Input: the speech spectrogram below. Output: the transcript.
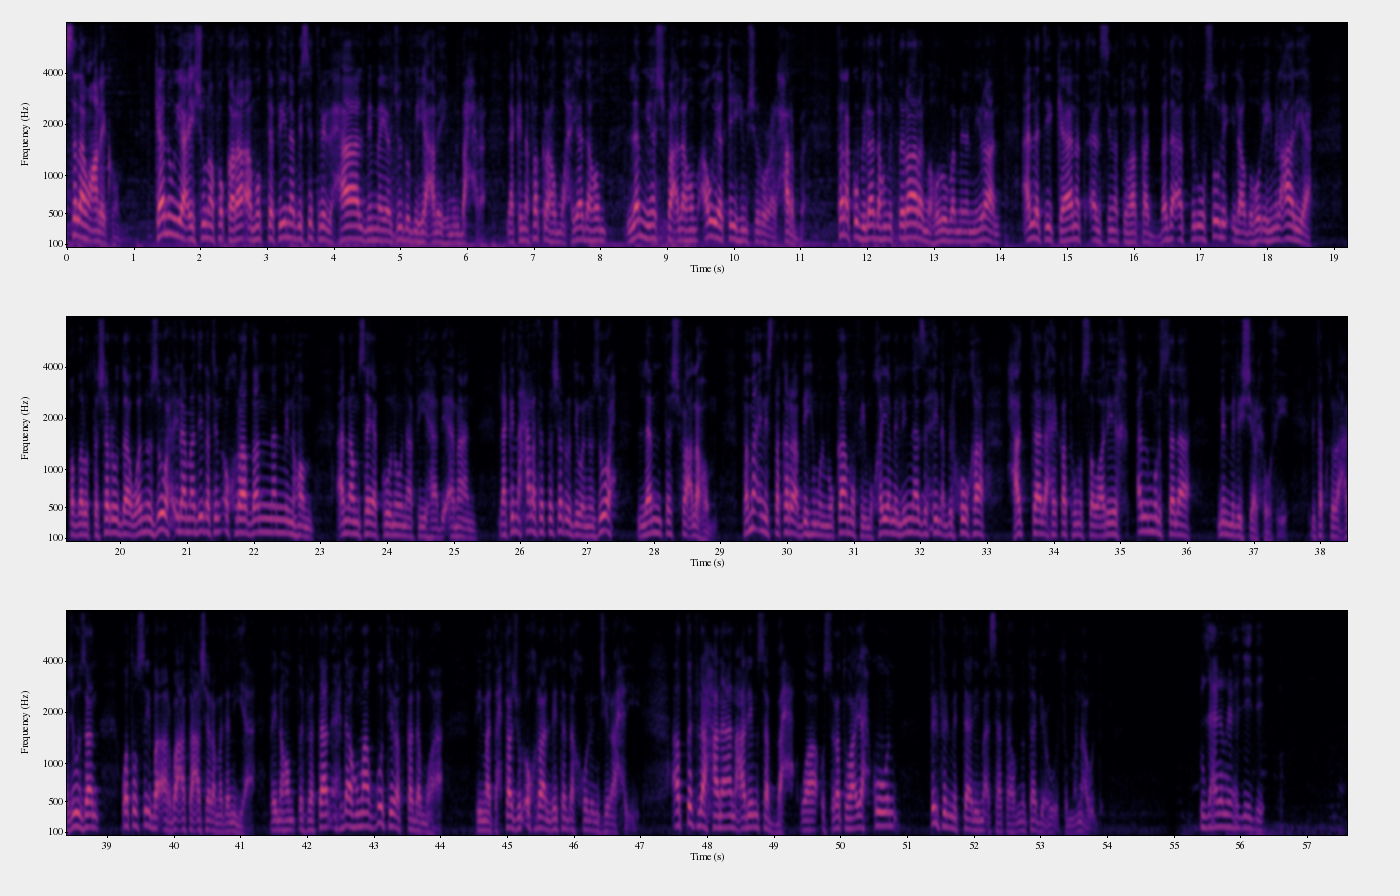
السلام عليكم. كانوا يعيشون فقراء مكتفين بستر الحال مما يجود به عليهم البحر لكن فقرهم وحيادهم لم يشفع لهم أو يقيهم شرور الحرب. تركوا بلادهم اضطرارا وهروبا من النيران التي كانت ألسنتها قد بدأت في الوصول إلى ظهورهم العالية. فضلوا التشرد والنزوح إلى مدينة أخرى ظنا منهم أنهم سيكونون فيها بأمان لكن حالة التشرد والنزوح لم تشفع لهم. فما إن استقر بهم المقام في مخيم للنازحين بالخوخة حتى لحقتهم الصواريخ المرسلة من ميليشيا الحوثي لتقتل عجوزا وتصيب أربعة عشر مدنية. بينهم طفلتان إحداهما بترت قدمها فيما تحتاج الأخرى لتدخل جراحي. الطفلة حنان علي مسبح وأسرتها يحكون في الفيلم التالي مأساتهم نتابع ثم نعود. نزحنا من الحديدة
